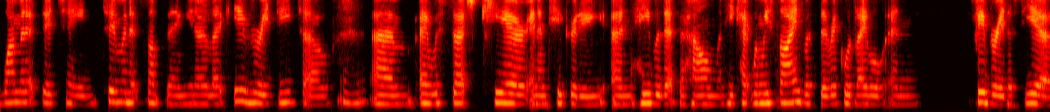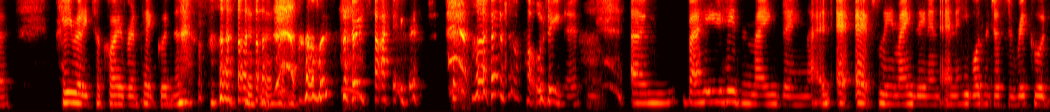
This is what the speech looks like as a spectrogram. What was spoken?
one minute 13 two minutes something you know like every detail mm-hmm. um, and with such care and integrity and he was at the helm when he came when we signed with the record label in february this year he really took over and thank goodness. I was so tired holding it. Um, but he, he's amazing and absolutely amazing and, and he wasn't just a record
